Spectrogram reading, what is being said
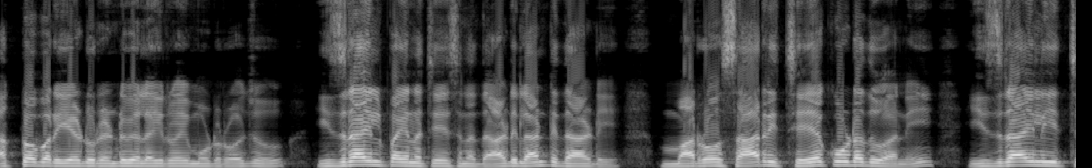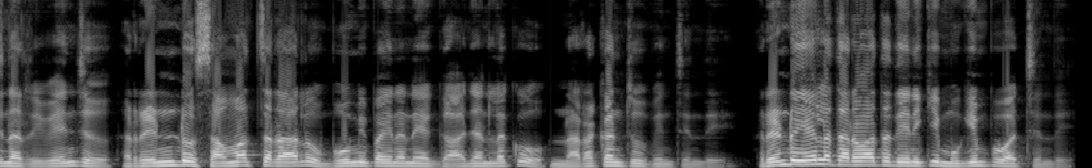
అక్టోబర్ ఏడు రెండు వేల ఇరవై మూడు రోజు ఇజ్రాయిల్ పైన చేసిన దాడి లాంటి దాడి మరోసారి చేయకూడదు అని ఇజ్రాయిల్ ఇచ్చిన రివెంజ్ రెండు సంవత్సరాలు భూమిపైననే గాజన్లకు నరకం చూపించింది. రెండు ఏళ్ళ తర్వాత దీనికి ముగింపు వచ్చింది.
